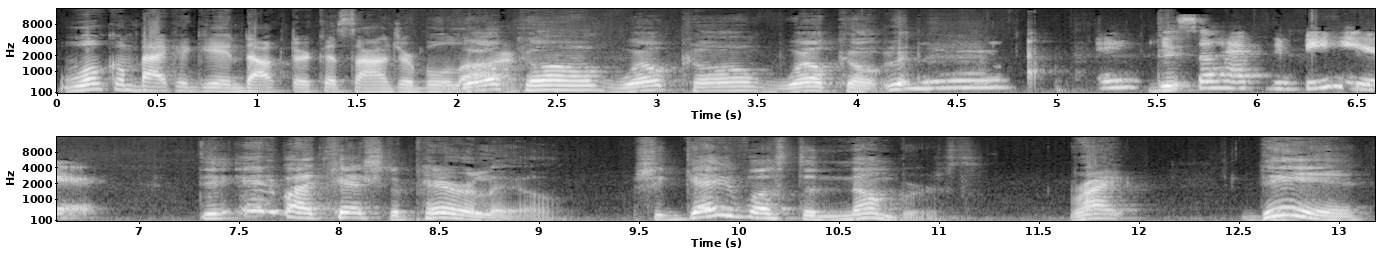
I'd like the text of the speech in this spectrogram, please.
welcome back again, Dr. Cassandra Bolar. Welcome, welcome, welcome. Look, Yeah, thank you. Did- So happy to be here. Did anybody catch the parallel? She gave us the numbers, right? Then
